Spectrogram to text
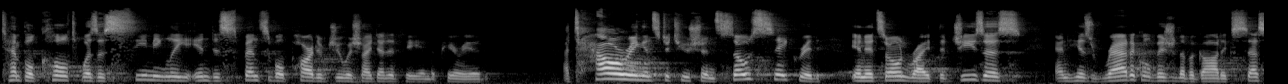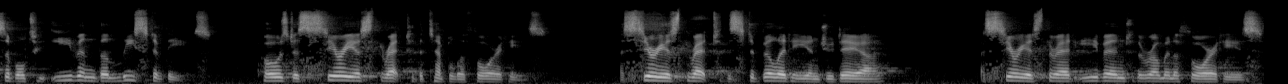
Temple cult was a seemingly indispensable part of Jewish identity in the period, a towering institution so sacred in its own right that Jesus and his radical vision of a God accessible to even the least of these posed a serious threat to the temple authorities, a serious threat to the stability in Judea, a serious threat even to the Roman authorities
